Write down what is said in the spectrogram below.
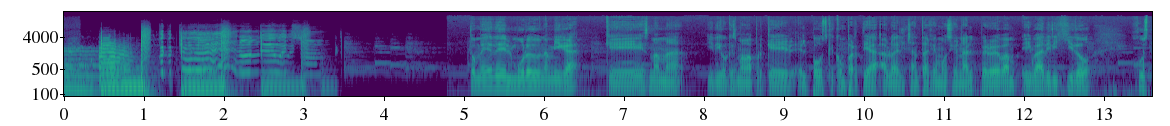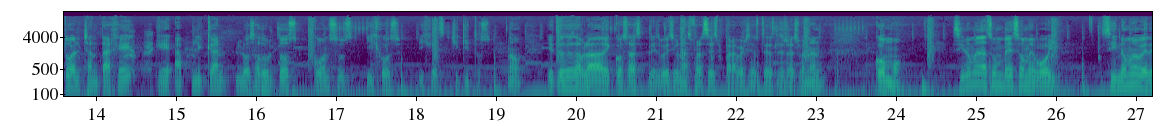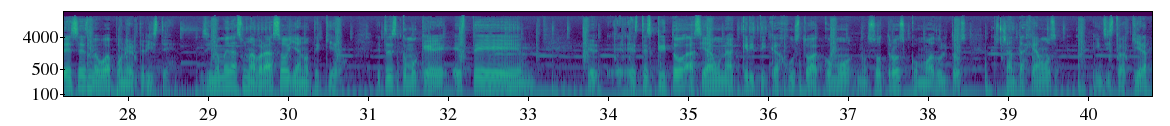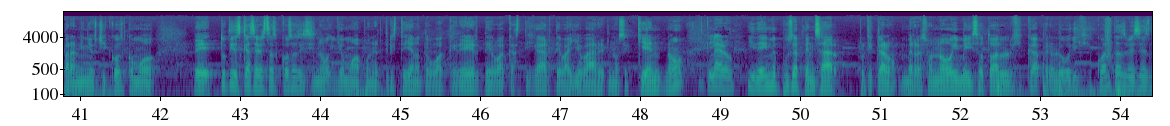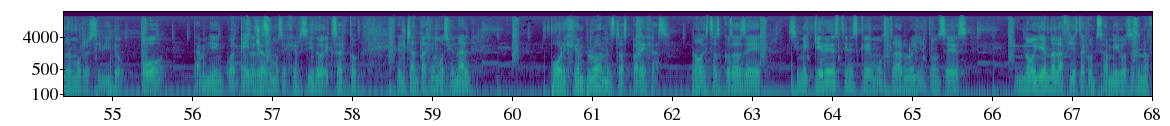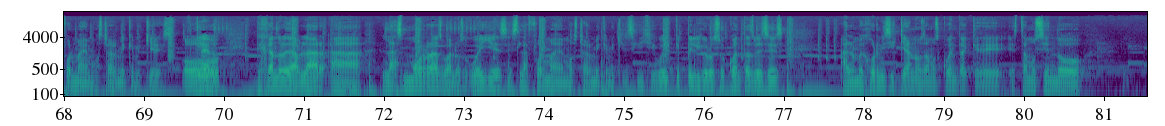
Tomé del muro de una amiga que es mamá, y digo que es mamá porque el, el post que compartía habla del chantaje emocional, pero iba, iba dirigido justo al chantaje que aplican los adultos con sus hijos, hijas chiquitos, ¿no? Y entonces hablaba de cosas, les voy a decir unas frases para ver si a ustedes les resuenan, como, si no me das un beso me voy, si no me obedeces me voy a poner triste. Si no me das un abrazo ya no te quiero. Entonces como que este eh, este escrito hacía una crítica justo a cómo nosotros como adultos chantajeamos, insisto, aquí era para niños chicos, como de tú tienes que hacer estas cosas y si no yo me voy a poner triste, ya no te voy a querer, te va a castigar, te va a llevar el no sé quién, ¿no? Claro. Y de ahí me puse a pensar, porque claro, me resonó y me hizo toda la lógica, pero luego dije, ¿cuántas veces no hemos recibido o también cuántas Hecho. veces hemos ejercido, exacto, el chantaje emocional, por ejemplo, a nuestras parejas? ¿No? Estas cosas de, si me quieres, tienes que demostrarlo y entonces no yendo a la fiesta con tus amigos es una forma de mostrarme que me quieres. O Claro. Dejándole de hablar a las morras o a los güeyes es la forma de mostrarme que me quieres. Y dije, güey, qué peligroso cuántas veces a lo mejor ni siquiera nos damos cuenta que estamos siendo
